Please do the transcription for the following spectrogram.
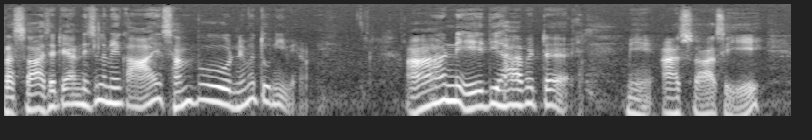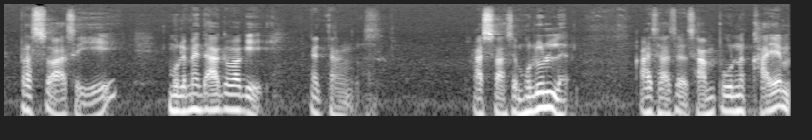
ප්‍රසවාසයට යන්න ඉස්සෙල්ලා මේක ආය සම්පූර්ණයෙන්ම තුනී වෙනවා. ආන්නේ ඒ දිහාවට මේ ආස්වාසයේ ප්‍රස්වාසයේ මුලැමැදාග වගේ නැත්තම් ආස්වාස මුලුල්ල ආස්වාස සම්පූර්ණ කයම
